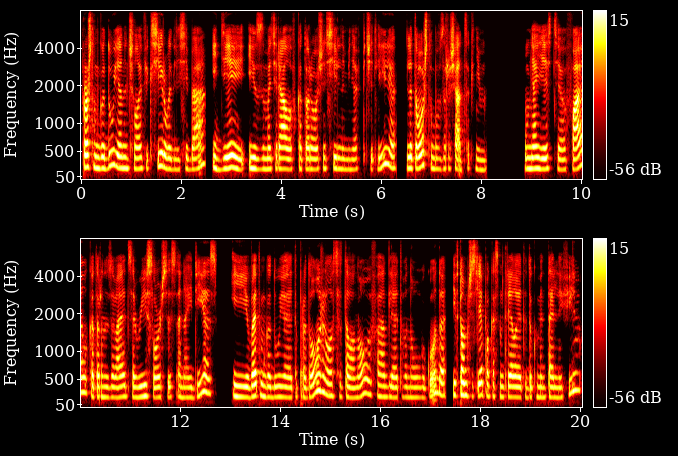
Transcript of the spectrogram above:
В прошлом году я начала фиксировать для себя идеи из материалов, которые очень сильно меня впечатлили, для того, чтобы возвращаться к ним. У меня есть э, файл, который называется Resources and Ideas, и в этом году я это продолжила, создала новый файл для этого Нового года, и в том числе, пока смотрела этот документальный фильм,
